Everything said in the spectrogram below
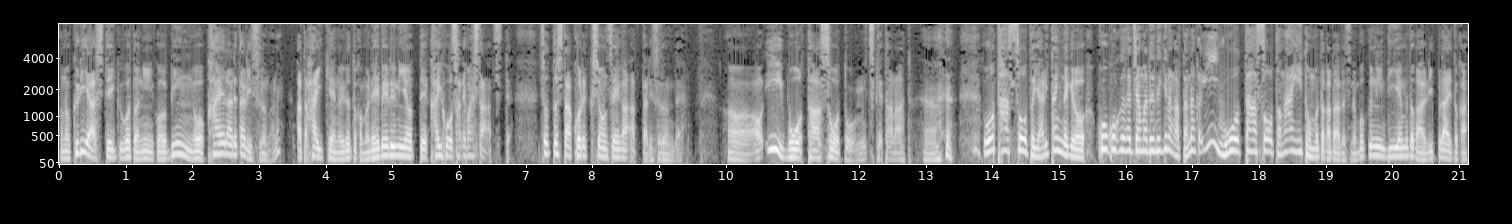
このクリアしていくごとに、こう、瓶を変えられたりするのね。あと背景の色とかもレベルによって解放されましたつって。ちょっとしたコレクション性があったりするんで。あいいウォーターソートを見つけたな。ウォーターソートやりたいんだけど、広告が邪魔でできなかった。なんかいいウォーターソートないと思った方はですね、僕に DM とかリプライとか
